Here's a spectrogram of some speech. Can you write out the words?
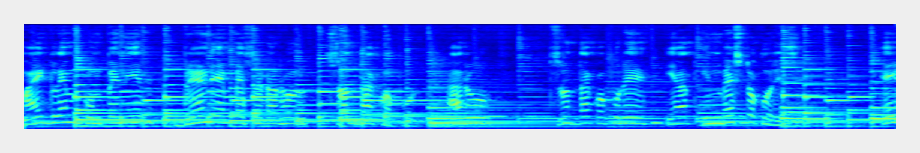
মাইগ্লেম কোম্পানীৰ ব্ৰেণ্ড এম্বেচেডৰ হ'ল শ্ৰদ্ধা কাপুৰ আৰু শ্ৰদ্ধা কাপুৰে ইয়াত ইনভেষ্টো কৰিছে। এই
